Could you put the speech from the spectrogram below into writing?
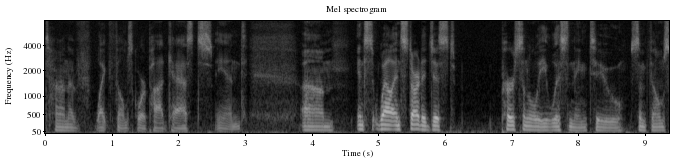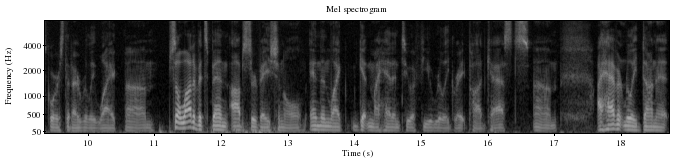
ton of like film score podcasts and um and well and started just personally listening to some film scores that I really like. Um, so a lot of it's been observational, and then like getting my head into a few really great podcasts. Um, I haven't really done it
